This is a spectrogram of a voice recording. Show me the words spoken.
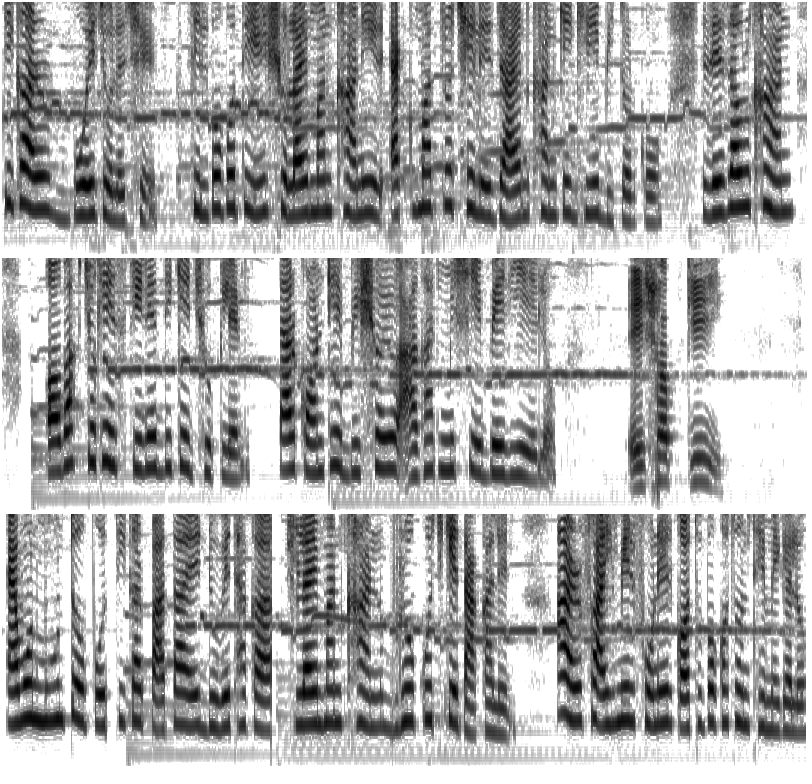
টিকার বয়ে চলেছে। শিল্পপতি সুলাইমান খানের একমাত্র ছেলে জায়ান খানকে ঘিরে বিতর্ক। রেজাউল খান অবাক চোখে স্ক্রিনের দিকে ঝুঁকলেন। তার কণ্ঠে বিস্ময় ও আঘাত মিশিয়ে বেরিয়ে এলো। এইসব কি? এমন মুহূর্ত পত্রিকার পাতায় ডুবে থাকা সুলাইমান খান ভ্রু কুচকে তাকালেন আর ফাহিমের ফোনের কথোপকথন থেমে গেল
